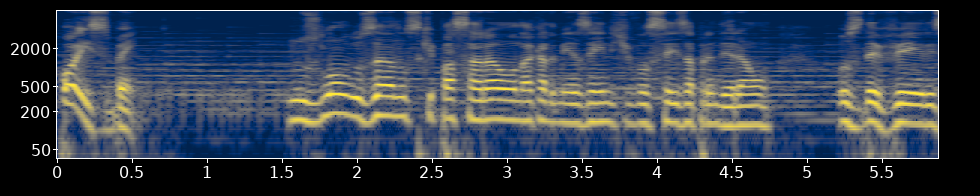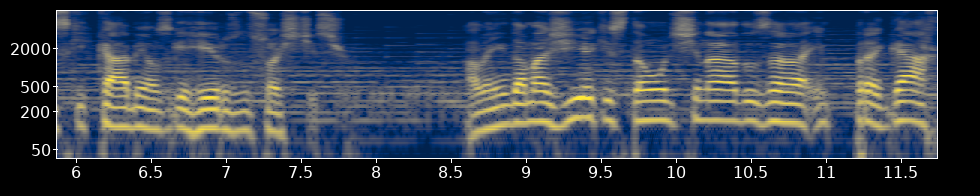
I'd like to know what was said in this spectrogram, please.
Pois bem, nos longos anos que passarão na Academia Zenith, vocês aprenderão os deveres que cabem aos guerreiros do solstício além da magia que estão destinados a empregar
